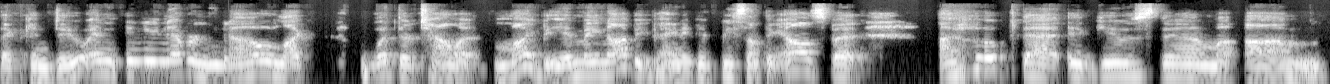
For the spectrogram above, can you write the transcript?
they can do and, and you never know like what their talent might be. It may not be painting it could be something else but i hope that it gives them um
